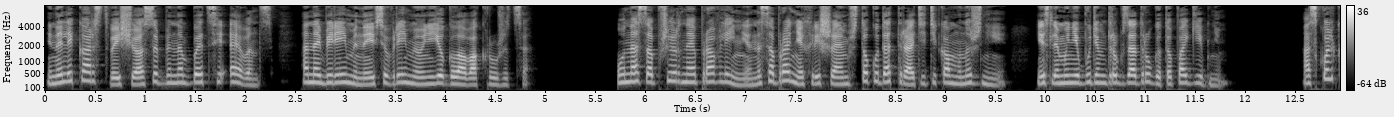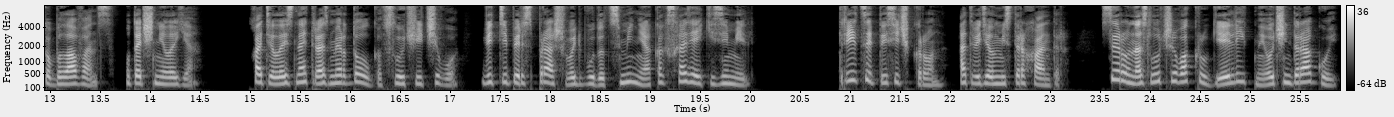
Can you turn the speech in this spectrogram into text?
И на лекарства еще, особенно Бетси Эванс. Она беременна, и все время у нее голова кружится. У нас обширное правление, на собраниях решаем, что куда тратить и кому нужнее. Если мы не будем друг за друга, то погибнем. «А сколько был аванс?» – уточнила я. Хотелось знать размер долга, в случае чего. Ведь теперь спрашивать будут с меня, как с хозяйки земель. «Тридцать тысяч крон», – ответил мистер Хантер. «Сыр у нас лучший в округе, элитный, очень дорогой.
